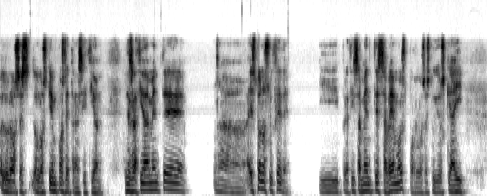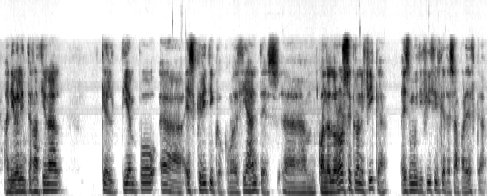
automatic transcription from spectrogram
los, los tiempos de transición. Desgraciadamente, ah, esto no sucede y precisamente sabemos por los estudios que hay a nivel internacional que el tiempo eh, es crítico, como decía antes. Eh, cuando el dolor se cronifica, es muy difícil que desaparezca.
